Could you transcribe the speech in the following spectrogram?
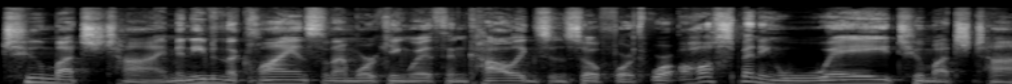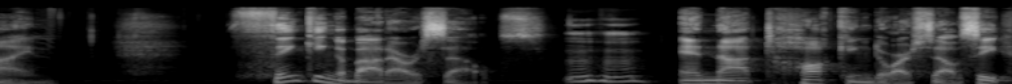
too much time, and even the clients that I'm working with and colleagues and so forth, we're all spending way too much time thinking about ourselves mm-hmm. and not talking to ourselves. See,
